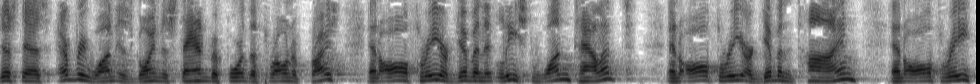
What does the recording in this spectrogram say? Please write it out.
just as everyone is going to stand before the throne of Christ, and all three are given at least one talent, and all three are given time, and all three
